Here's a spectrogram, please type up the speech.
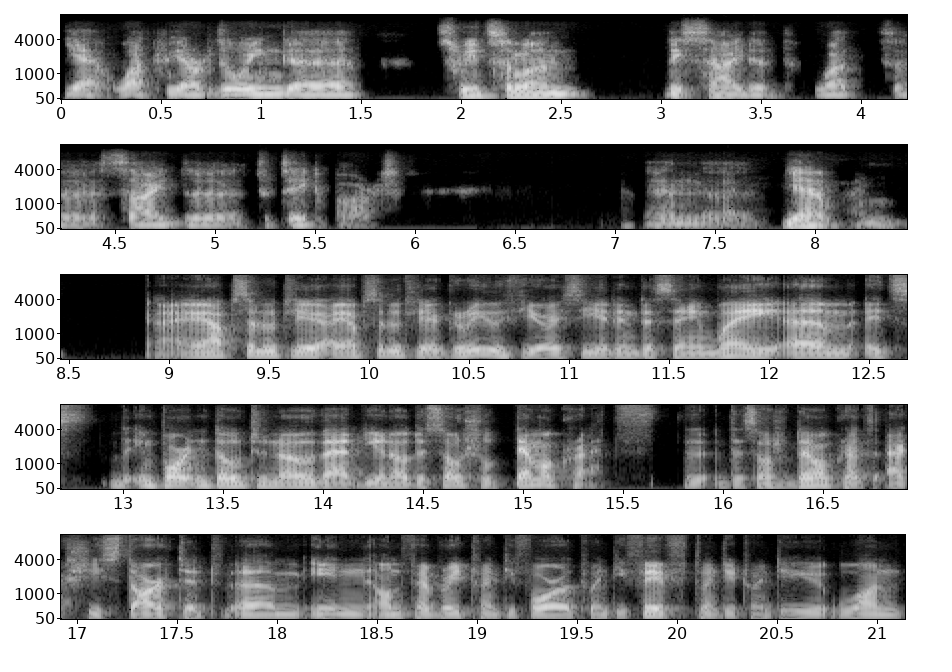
yeah, what we are doing, uh, Switzerland decided what uh, side uh, to take part. And uh, yeah. I absolutely, I absolutely agree with you. I see it in the same way. Um, it's important though to know that you know the Social Democrats, the, the Social Democrats actually started um, in on February twenty four or twenty fifth, twenty twenty one,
